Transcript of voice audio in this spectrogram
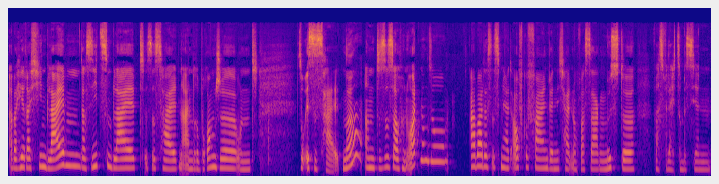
Aber Hierarchien bleiben, das Siezen bleibt, es ist halt eine andere Branche und so ist es halt, ne? Und das ist auch in Ordnung so. Aber das ist mir halt aufgefallen, wenn ich halt noch was sagen müsste, was vielleicht so ein bisschen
